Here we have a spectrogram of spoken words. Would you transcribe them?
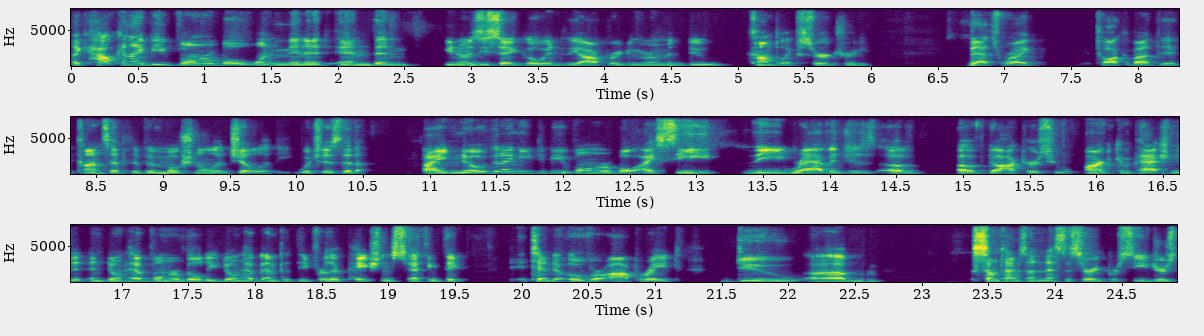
like how can I be vulnerable one minute and then you know as you say go into the operating room and do complex surgery. That's where I talk about the concept of emotional agility, which is that I know that I need to be vulnerable. I see the ravages of of doctors who aren't compassionate and don't have vulnerability, don't have empathy for their patients. I think they tend to overoperate, do um, sometimes unnecessary procedures,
